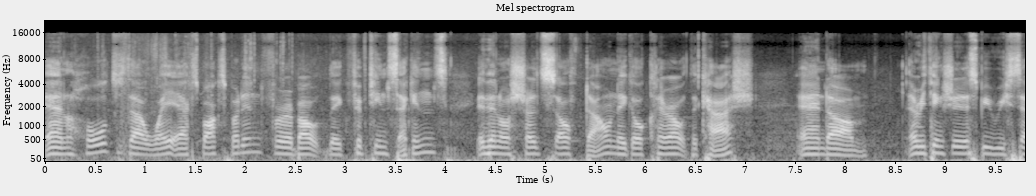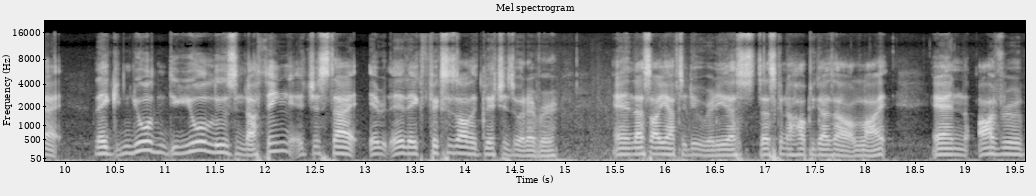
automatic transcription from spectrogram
and hold that white Xbox button for about like 15 seconds and then it'll shut itself down like it'll clear out the cache and um, everything should just be reset like you'll you'll lose nothing. It's just that it, it like fixes all the glitches whatever, and that's all you have to do really. That's that's gonna help you guys out a lot, and all of your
